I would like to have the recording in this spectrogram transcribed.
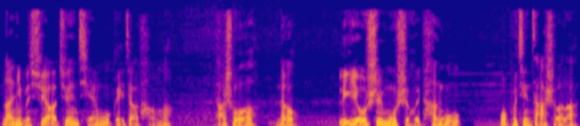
那你们需要捐钱物给教堂吗？”她说：“No。”理由是牧师会贪污，我不禁咂舌了。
